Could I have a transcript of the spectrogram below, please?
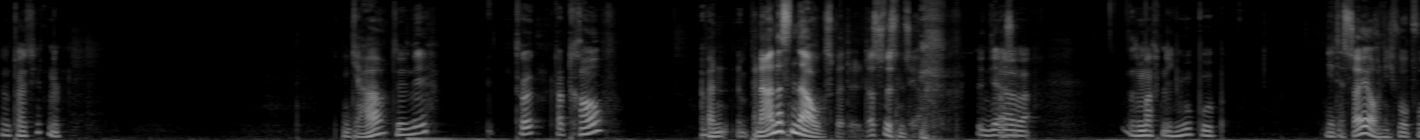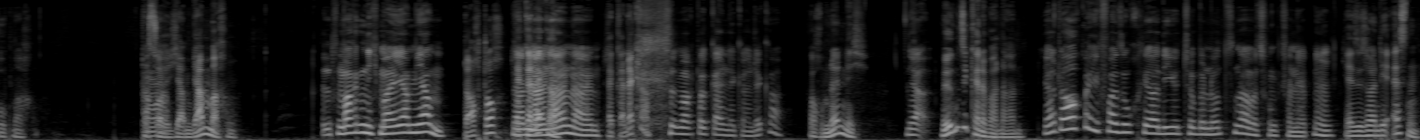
Dann passiert nichts. Ja, Sie? Drück da drauf. aber eine Banane ist ein Nahrungsmittel, das wissen Sie ja. Ja, Also- aber das macht nicht wup wup. Nee, das soll ja auch nicht Wupp, wupp machen. Das Aber- soll Yam Yam machen. Das macht nicht mal Yam Yam. Doch, doch. Nein, Lecker, nein, lecker. nein, nein. Lecker, lecker. Das macht doch kein lecker, lecker. Warum denn nicht? Ja, Mögen Sie keine Bananen? ja doch, ich versuche ja die zu benutzen, aber es funktioniert nicht. Ja, Sie sollen die essen.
